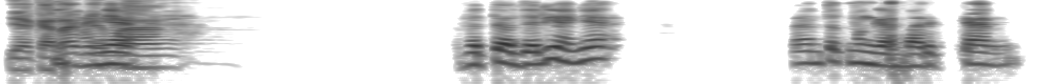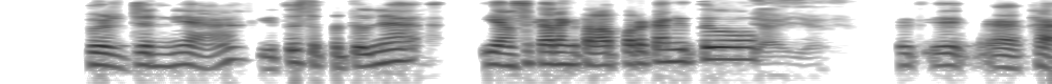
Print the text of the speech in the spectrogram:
Ya karena Hanya memang Betul, jadi hanya untuk menggambarkan burden-nya, itu sebetulnya yang sekarang kita laporkan itu, Ya ya. eee, ka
